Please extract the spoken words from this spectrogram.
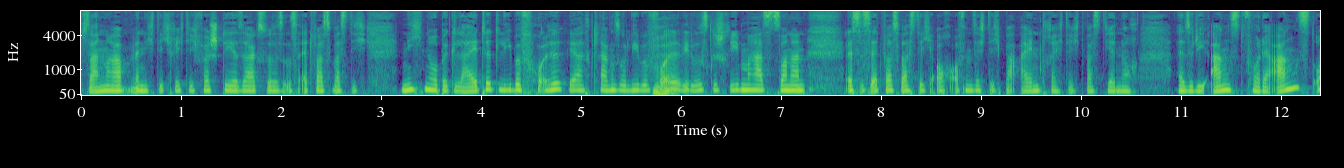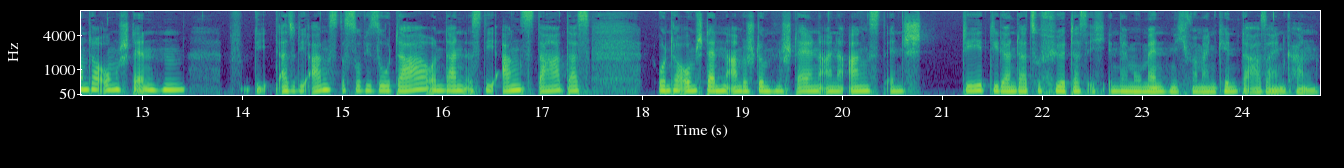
Sandra, wenn ich dich richtig verstehe, sagst du, das ist etwas, was dich nicht nur begleitet, liebevoll, ja, es klang so liebevoll, ja. wie du es geschrieben hast, sondern es ist etwas, was dich auch offensichtlich beeinträchtigt, was dir noch, also die Angst vor der Angst unter Umständen, die, also die Angst ist sowieso da und dann ist die Angst da, dass unter Umständen an bestimmten Stellen eine Angst entsteht, die dann dazu führt, dass ich in dem Moment nicht für mein Kind da sein kann.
